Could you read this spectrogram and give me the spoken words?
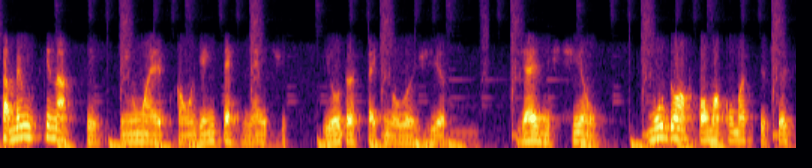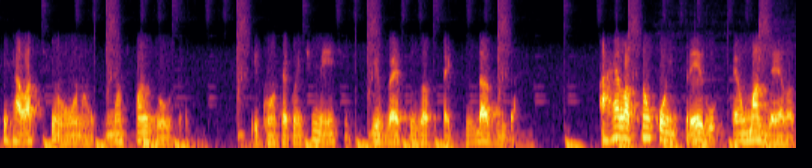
Sabemos que nascer em uma época onde a internet e outras tecnologias já existiam mudam a forma como as pessoas se relacionam umas com as outras e, consequentemente, diversos aspectos da vida. A relação com o emprego é uma delas.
